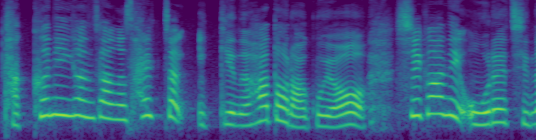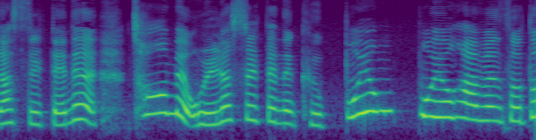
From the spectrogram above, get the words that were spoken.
darkening 현상은 살짝 있기는 하더라고요. 시간이 오래 지났을 때는 처음에 올렸을 때는 그 뽀용뽀용하면서도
